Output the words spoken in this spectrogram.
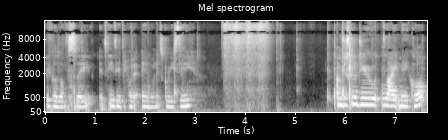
because obviously it's easier to put it in when it's greasy. I'm just going to do light makeup.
